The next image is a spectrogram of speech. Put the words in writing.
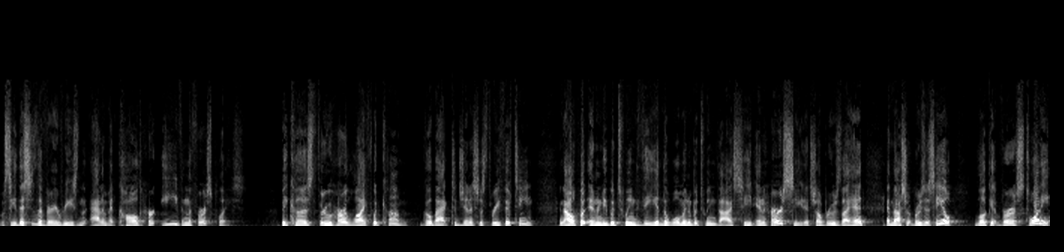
Well, see, this is the very reason Adam had called her Eve in the first place. Because through her life would come. Go back to Genesis 3:15. And I will put enmity between thee and the woman, between thy seed and her seed. It shall bruise thy head, and thou shalt bruise his heel. Look at verse 20.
